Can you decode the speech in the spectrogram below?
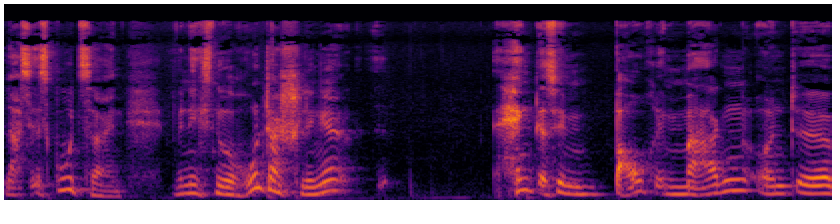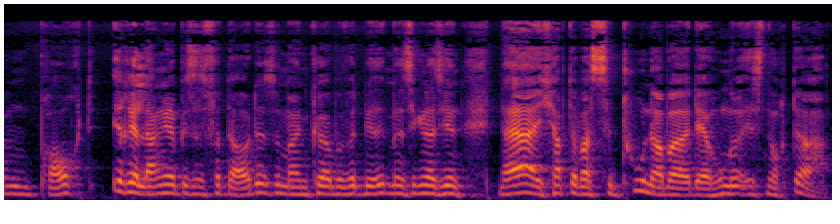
lass es gut sein. Wenn ich es nur runterschlinge, hängt es im Bauch, im Magen und ähm, braucht irre lange, bis es verdaut ist und mein Körper wird mir signalisieren, naja, ich habe da was zu tun, aber der Hunger ist noch da.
